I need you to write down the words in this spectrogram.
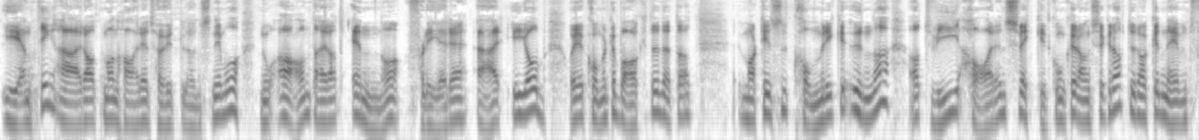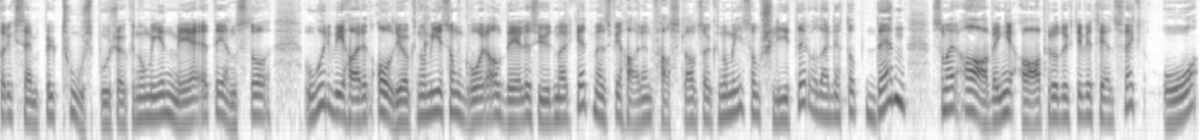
Én ting er at man har et høyt lønnsnivå. Noe annet er at enda flere er i jobb. Og jeg kommer tilbake til dette at Martinsen kommer ikke unna at vi har en svekket konkurransekraft. Hun har ikke nevnt f.eks. tosporsøkonomien med et eneste ord. Vi har en oljeøkonomi som går aldeles utmerket, mens vi har en fastlandsøkonomi som sliter. Og det er nettopp den som er avhengig av produktivitet produktivitetsvekst, og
